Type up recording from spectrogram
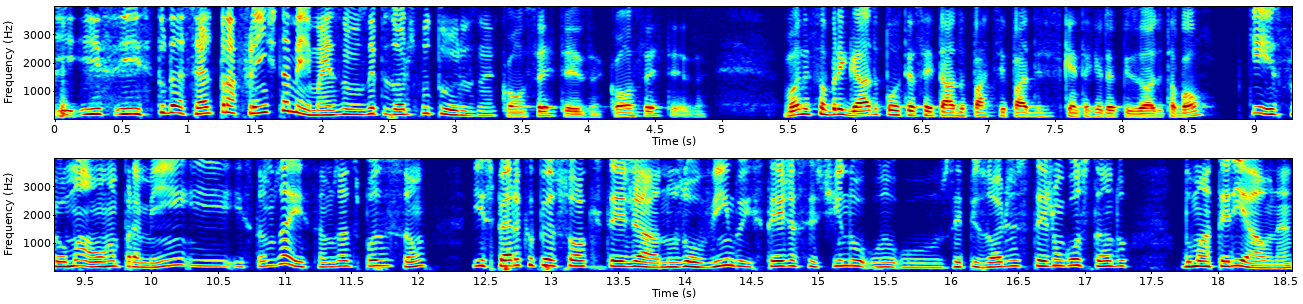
e, e, e se tudo der certo, pra frente também, mas nos episódios futuros, né? Com certeza, com certeza. Wanderson, obrigado por ter aceitado participar desse esquenta aqui do episódio, tá bom? Que isso, foi uma honra para mim e estamos aí, estamos à disposição. E espero que o pessoal que esteja nos ouvindo e esteja assistindo os episódios estejam gostando do material, né?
